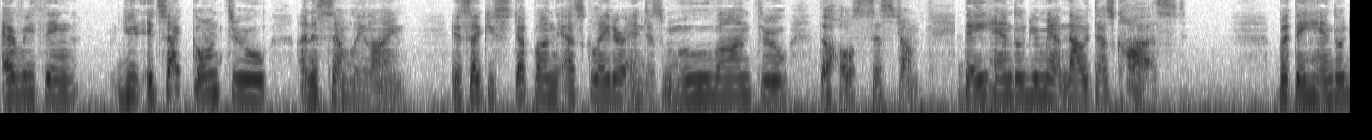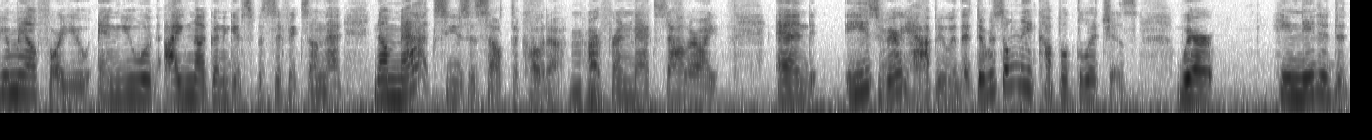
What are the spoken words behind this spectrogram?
everything. You, it's like going through an assembly line. It's like you step on the escalator and just move on through the whole system. They handle your mail. Now it does cost, but they handle your mail for you and you would i'm not going to give specifics on that now max uses south dakota mm-hmm. our friend max dollarite and he's very happy with it there was only a couple glitches where he needed it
